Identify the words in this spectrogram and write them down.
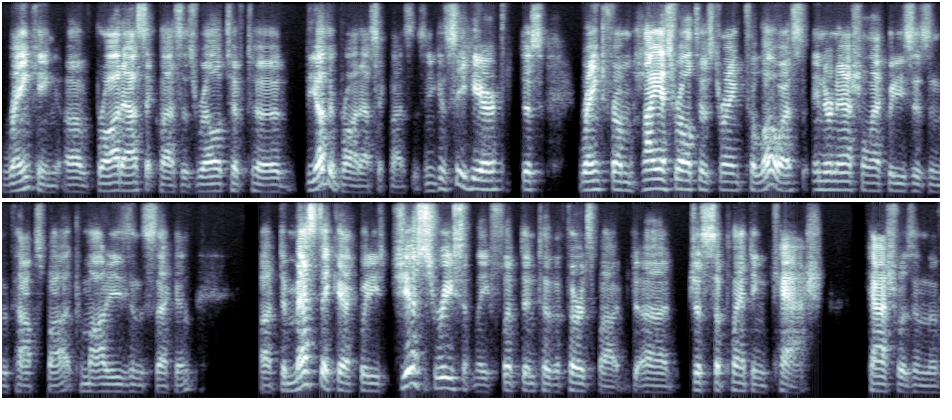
ranking of broad asset classes relative to the other broad asset classes. And you can see here, just ranked from highest relative strength to lowest, international equities is in the top spot, commodities in the second. Uh, domestic equities just recently flipped into the third spot, uh, just supplanting cash. Cash was in the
